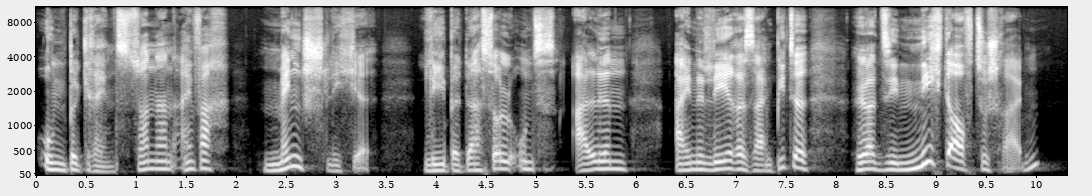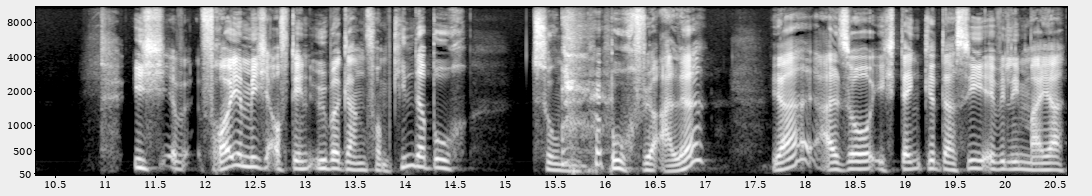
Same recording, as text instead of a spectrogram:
unbegrenzt, sondern einfach menschliche Liebe. Das soll uns allen eine Lehre sein. Bitte hören Sie nicht auf zu schreiben. Ich äh, freue mich auf den Übergang vom Kinderbuch zum Buch für alle. Ja, also ich denke, dass Sie, Evelyn Meyer,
